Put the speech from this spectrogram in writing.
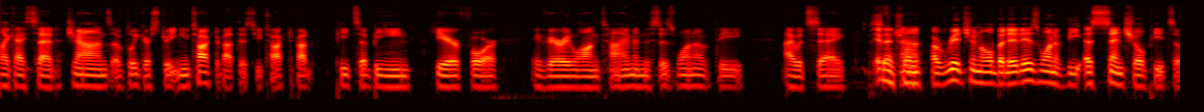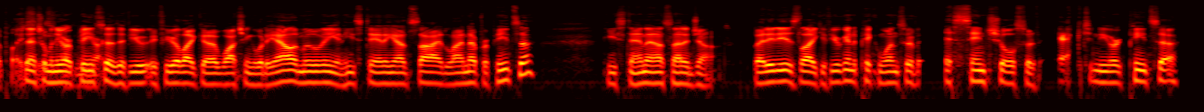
like I said, John's of Bleecker Street. And you talked about this. You talked about pizza being here for a very long time. And this is one of the, I would say, Essential. not original, but it is one of the essential pizza places. Essential New York of pizzas. If you if you're like uh, watching a Woody Allen movie and he's standing outside lined up for pizza, he's standing outside of John's. But it is like if you're going to pick one sort of essential sort of echt New York pizza,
